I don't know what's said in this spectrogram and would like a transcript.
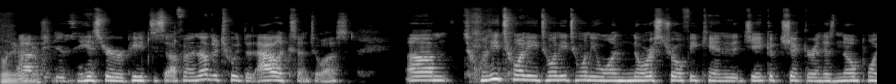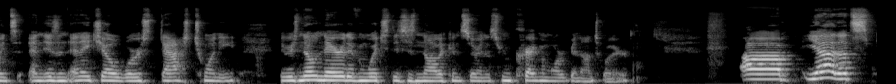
uh, because history repeats itself. And another tweet that Alex sent to us. Um, 2020 2021 Norris Trophy candidate Jakob Chychrun has no points and is an NHL worst dash 20. There is no narrative in which this is not a concern. It's from Craig Morgan on Twitter. Um, yeah, that's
